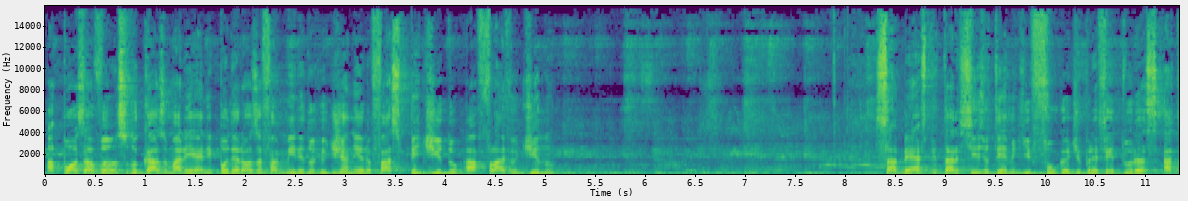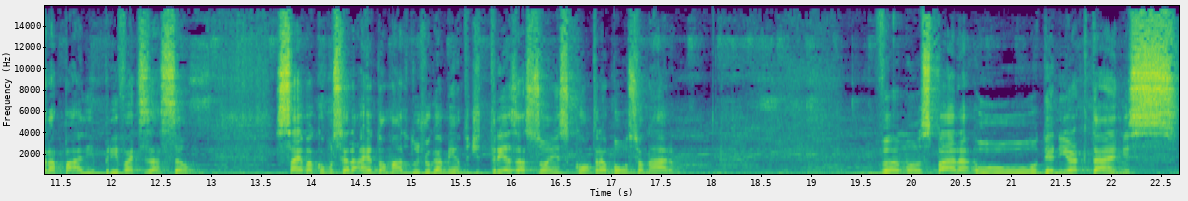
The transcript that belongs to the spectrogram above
Após avanço do caso Marielle, poderosa família do Rio de Janeiro faz pedido a Flávio Dino. Sabesp, Tarcísio teme que fuga de prefeituras atrapalhe privatização saiba como será a retomada do julgamento de três ações contra Bolsonaro. Vamos para o The New York Times,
